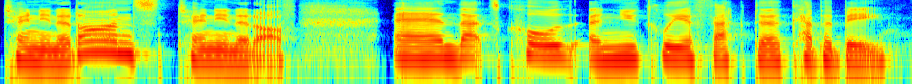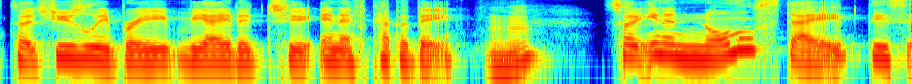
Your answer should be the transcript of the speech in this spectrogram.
turning it on, turning it off. And that's called a nuclear factor kappa B. So it's usually abbreviated to NF kappa B. Mm-hmm. So in a normal state, this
